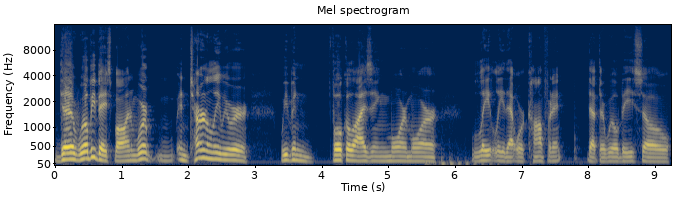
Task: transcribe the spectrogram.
There will be baseball and we're internally we were we've been vocalizing more and more lately that we're confident that there will be. So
